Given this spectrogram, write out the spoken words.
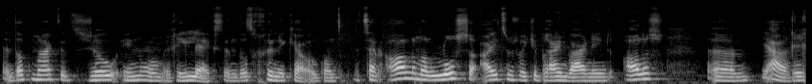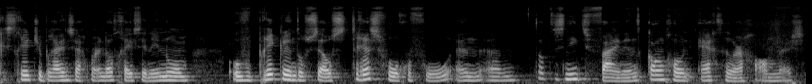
En dat maakt het zo enorm relaxed. En dat gun ik jou ook. Want het zijn allemaal losse items wat je brein waarneemt. Alles um, ja, registreert je brein, zeg maar. En dat geeft een enorm overprikkelend of zelfs stressvol gevoel. En um, dat is niet fijn en het kan gewoon echt heel erg anders.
